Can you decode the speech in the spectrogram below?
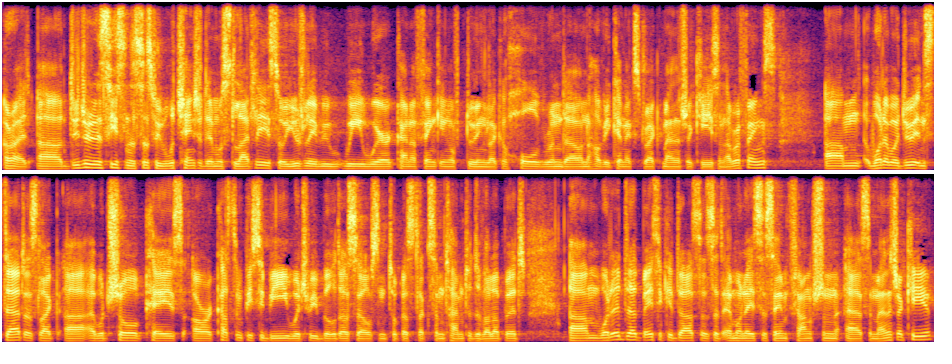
All right. Uh, due to the cease and desist, we will change the demo slightly. So usually we, we were kind of thinking of doing like a whole rundown how we can extract manager keys and other things. Um, what I would do instead is like uh, I would showcase our custom PCB, which we built ourselves and took us like some time to develop it. Um, what it basically does is it emulates the same function as a manager key.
